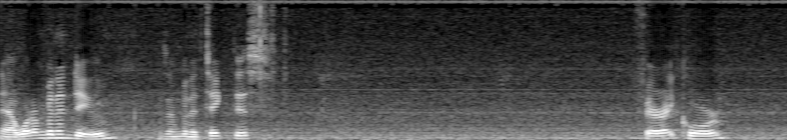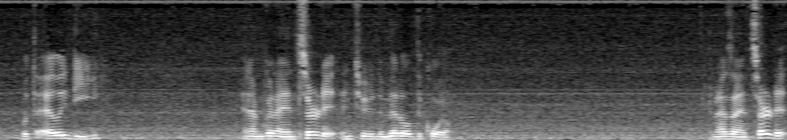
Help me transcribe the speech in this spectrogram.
Now what I'm going to do is I'm going to take this ferrite core with the LED and I'm going to insert it into the middle of the coil. And as I insert it,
